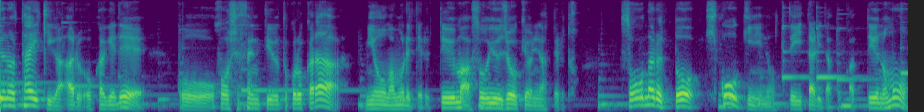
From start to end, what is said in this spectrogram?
球の大気があるおかげで、こう、放射線っていうところから身を守れてるっていう、まあそういう状況になってると。そうなると、飛行機に乗っていたりだとかっていうのも、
